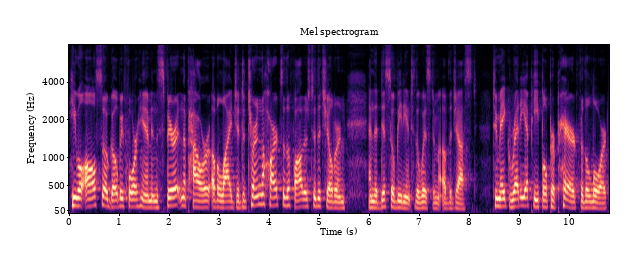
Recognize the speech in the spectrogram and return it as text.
He will also go before him in the spirit and the power of Elijah to turn the hearts of the fathers to the children and the disobedient to the wisdom of the just to make ready a people prepared for the Lord.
